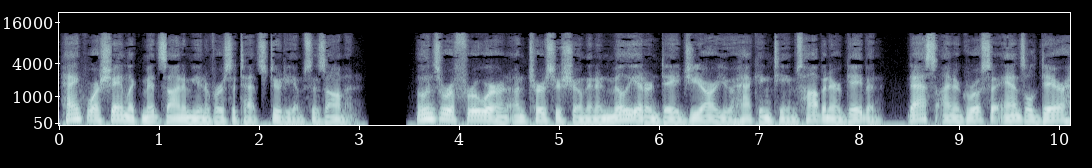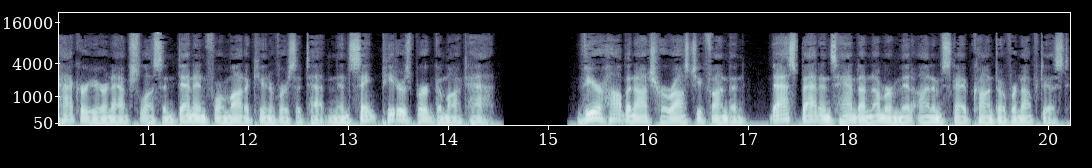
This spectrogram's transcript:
Hank wahrscheinlich mit seinem Universitätsstudium zusammen. Unsere früheren Untersuchungen in Milliardern de GRU Hacking Teams haben ergeben, Das eine große Anzahl der Hacker ihren Abschluss in den Informatik-Universitäten in St. Petersburg gemacht hat. Wir haben auch herausgefunden, das Badins Hand an Nummer mit einem Skype-Konto vernünft ist,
